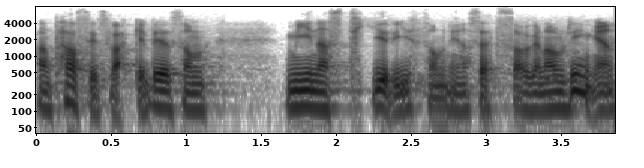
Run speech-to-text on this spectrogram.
Fantastiskt vackert. Det är som Minas Tirith som ni har sett Sagan om ringen.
